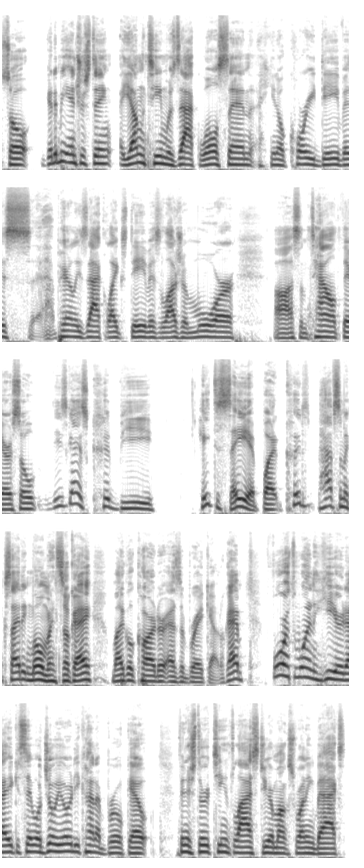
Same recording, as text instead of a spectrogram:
So, going to be interesting. A young team with Zach Wilson, you know, Corey Davis. Apparently, Zach likes Davis, Elijah Moore, uh, some talent there. So, these guys could be hate to say it, but could have some exciting moments, okay? Michael Carter as a breakout, okay? Fourth one here. Now you can say, well, Joey already kind of broke out, finished 13th last year amongst running backs.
